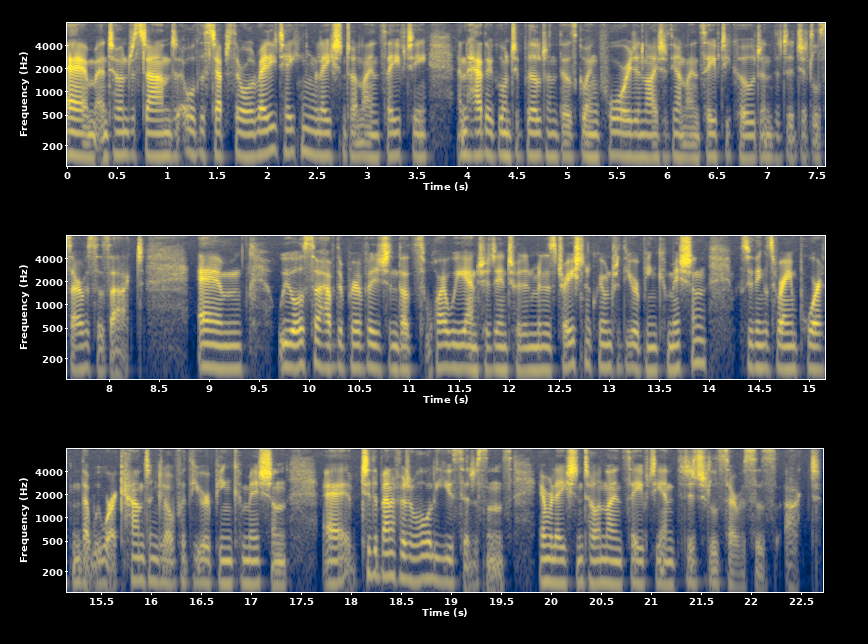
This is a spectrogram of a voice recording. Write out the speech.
um, and to understand all the steps they're already taking in relation to online safety and how they're going to build on those going forward in light of the Online Safety Code and the Digital Services Act. Um, we also have the privilege, and that's why we entered into an administration agreement with the European Commission, because we think it's very important that we work hand in glove with the European Commission uh, to the benefit of all EU citizens in relation to online safety and the Digital Services Act.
